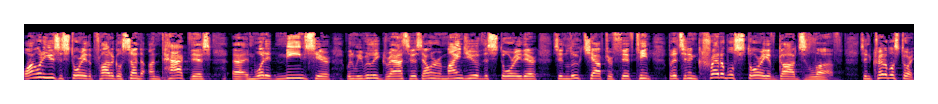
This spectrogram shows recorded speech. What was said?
Well, I want to use the story of the prodigal son to unpack this uh, and what it means here when we really grasp this. I want to remind you of the story there. It's in Luke chapter 15, but it's an incredible story of God's love. It's an incredible story.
